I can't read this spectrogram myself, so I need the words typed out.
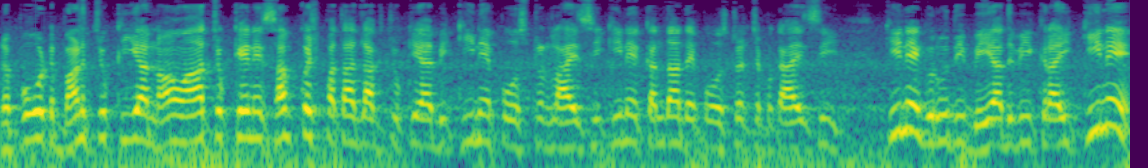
ਰਿਪੋਰਟ ਬਣ ਚੁੱਕੀ ਆ, ਨੌ ਆ ਚੁੱਕੇ ਨੇ, ਸਭ ਕੁਝ ਪਤਾ ਲੱਗ ਚੁੱਕਿਆ ਵੀ ਕਿਹਨੇ ਪੋਸਟਰ ਲਾਏ ਸੀ, ਕਿਹਨੇ ਕੰਧਾਂ ਤੇ ਪੋਸਟਰ ਚਿਪਕਾਏ ਸੀ, ਕਿਹਨੇ ਗੁਰੂ ਦੀ ਬੇਅਦਬੀ ਕਰਾਈ, ਕਿਹਨੇ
